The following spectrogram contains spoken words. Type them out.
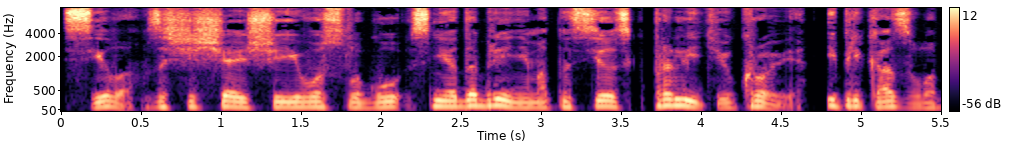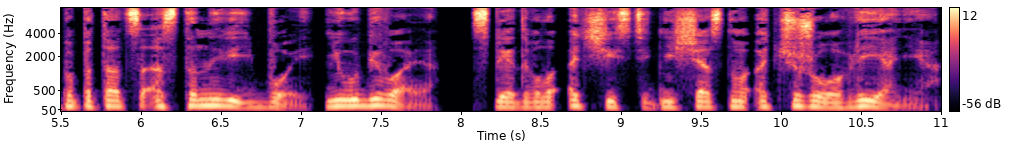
Сила, защищающая его слугу, с неодобрением относилась к пролитию крови и приказывала попытаться остановить бой, не убивая. Следовало очистить несчастного от чужого влияния.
